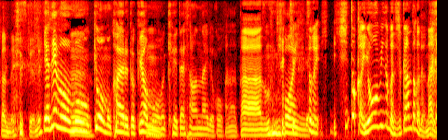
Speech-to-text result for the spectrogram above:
かんないですけどねい。や、でももう今日も帰るときはもう携帯触んないでおこうかなと。ああ、その、怖いんでその、日とか曜日とか時間とかではないよ。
